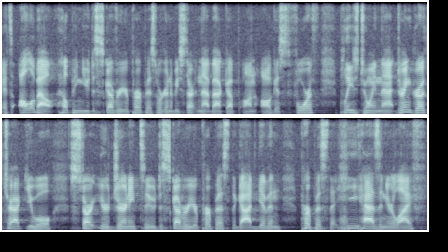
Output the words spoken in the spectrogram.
it's all about helping you discover your purpose. We're going to be starting that back up on August 4th. Please join that. During growth track, you will start your journey to discover your purpose, the God given purpose that He has in your life.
